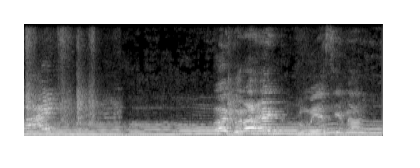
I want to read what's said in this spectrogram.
ভাই ওই ঘোরা হেক রুমে আছি আমি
